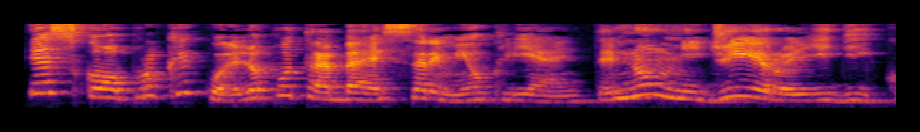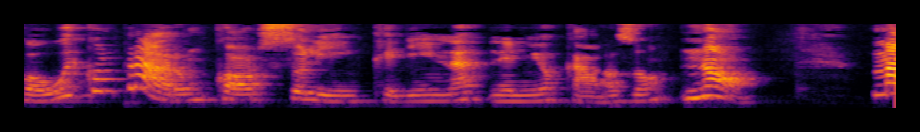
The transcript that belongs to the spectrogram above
e scopro che quello potrebbe essere mio cliente, non mi giro e gli dico vuoi comprare un corso LinkedIn nel mio caso? No, ma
